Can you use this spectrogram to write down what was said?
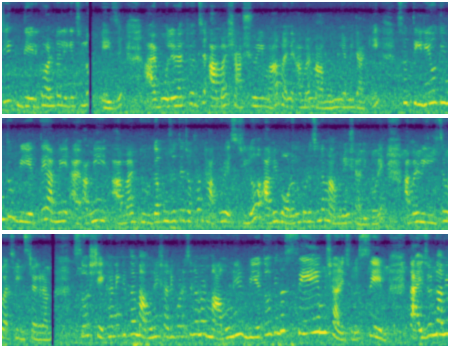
ঠিক দেড় ঘণ্টা লেগেছিল এই যে, আর বলে রাখি হচ্ছে আমার শাশুড়ি মা মানে আমার মামুনি আমি ডাকি সো তিনিও কিন্তু বিয়েতে আমি আমি আমার দুর্গা পুজোতে যখন ঠাকুর এসেছিল, আমি বরণ করেছিলাম মামুনির শাড়ি পরে, আমার রিলসেও আছে ইনস্টাগ্রাম সো সেখানে কিন্তু আমি মামুনির শাড়ি পরেছিলাম আমার মামুনির বিয়েতেও কিন্তু সেম শাড়ি ছিল সেম তাই জন্য আমি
